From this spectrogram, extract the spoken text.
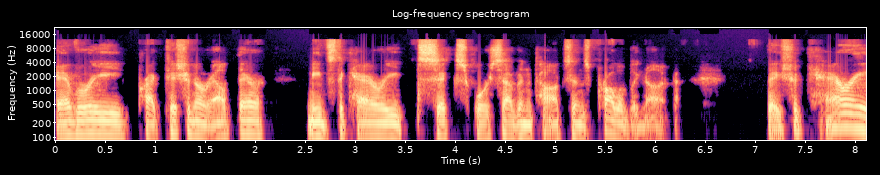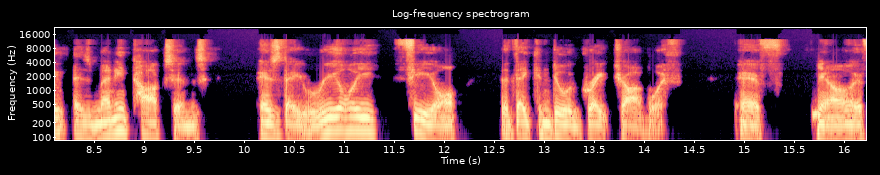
every practitioner out there needs to carry six or seven toxins? Probably not. They should carry as many toxins as they really feel that they can do a great job with. If, you know, if,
